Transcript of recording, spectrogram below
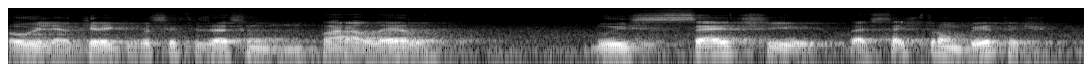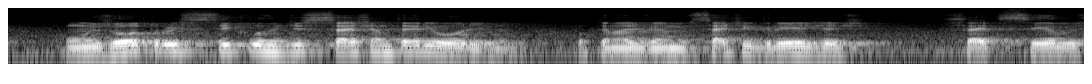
William, eu queria que você fizesse um, um paralelo dos sete, das sete trombetas com os outros ciclos de sete anteriores, né? porque nós vemos sete igrejas, sete selos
